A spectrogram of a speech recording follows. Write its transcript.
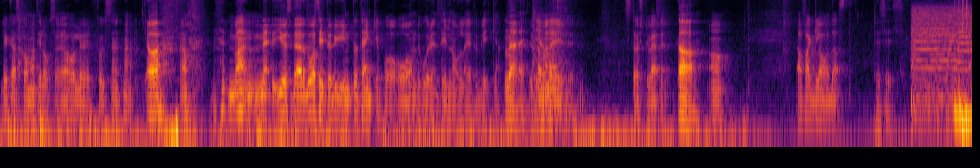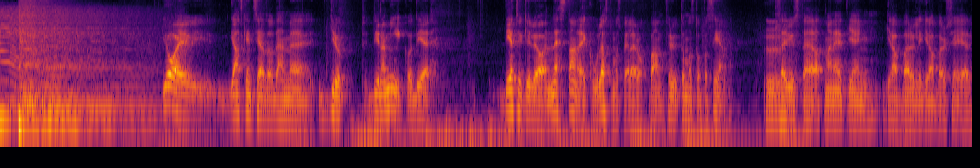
lyckats komma till också. Jag håller fullständigt med. Ja. ja. Man, just där och då sitter du ju inte och tänker på om det vore en till nolla i publiken. Nej. Utan man är ju störst i världen. Ja. ja. I alla fall gladast. Precis. Jag är ganska intresserad av det här med gruppdynamik och det, det tycker jag nästan är det coolaste med att spela i rockband, förutom att stå på scen. Mm. Så är det just det här att man är ett gäng grabbar eller grabbar och tjejer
